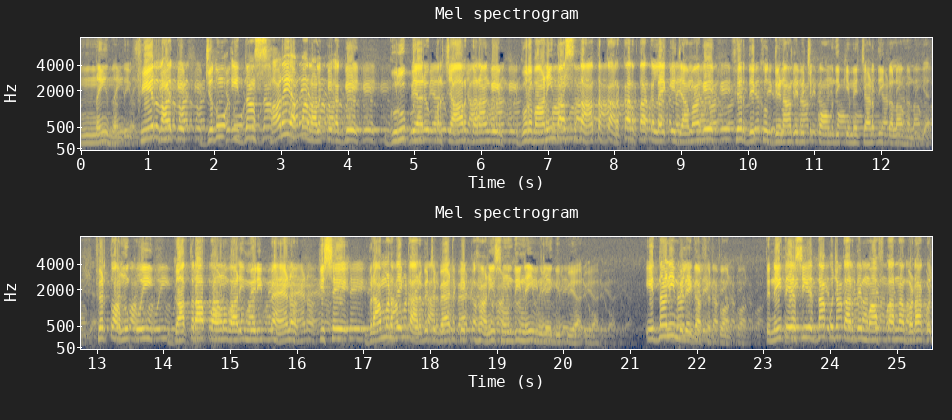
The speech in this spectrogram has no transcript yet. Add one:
ਨਹੀਂ ਦਿੰਦੇ। ਫੇਰ ਰਲ ਕੇ ਜਦੋਂ ਇਦਾਂ ਸਾਰੇ ਆਪਾਂ ਰਲ ਕੇ ਅੱਗੇ ਗੁਰੂ ਪਿਆਰਿਓ ਪ੍ਰਚਾਰ ਕਰਾਂਗੇ, ਗੁਰਬਾਣੀ ਦਾ ਸਿਧਾਂਤ ਘਰ ਘਰ ਤੱਕ ਲੈ ਕੇ ਜਾਵਾਂਗੇ, ਫਿਰ ਦੇਖੋ ਦਿਨਾਂ ਦੇ ਵਿੱਚ ਕੌਮ ਦੀ ਕਿਵੇਂ ਚੜ੍ਹਦੀ ਕਲਾ ਹੁੰਦੀ ਹੈ। ਫਿਰ ਤੁਹਾਨੂੰ ਕੋਈ ਗਾਤਰਾ ਪਾਉਣ ਵਾਲੀ ਮੇਰੀ ਭੈਣ ਕਿਸੇ ਬ੍ਰਾਹਮਣ ਦੇ ਘਰ ਵਿੱਚ ਬੈਠ ਕੇ ਕਹਾਣੀ ਸੁਣਦੀ ਨਹੀਂ ਮਿਲੇਗੀ, ਪਿਆਰਿਓ। ਇਦਾਂ ਨਹੀਂ ਮਿਲੇਗਾ ਫਿਰ ਤੁਹਾਨੂੰ। ਤੇ ਨਹੀਂ ਤੇ ਅਸੀਂ ਇਦਾਂ ਕੁਝ ਕਰਦੇ ਮਾਫ ਕਰਨਾ ਬੜਾ ਕੁਝ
